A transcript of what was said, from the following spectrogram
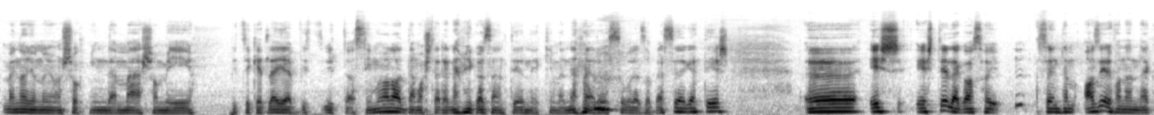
meg nagyon-nagyon sok minden más, ami picit lejjebb vitte a színvonalat, de most erre nem igazán térnék ki, mert nem erről szól ez a beszélgetés. Ö, és, és tényleg az, hogy szerintem azért van ennek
